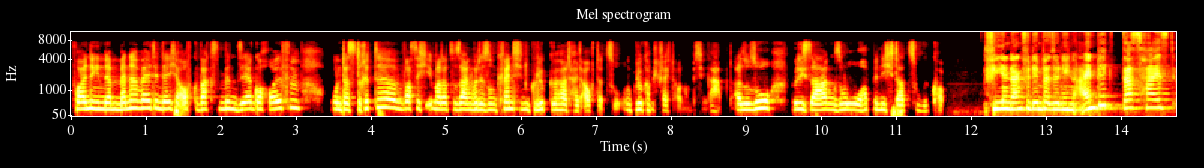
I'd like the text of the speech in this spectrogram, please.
vor allen Dingen in der Männerwelt, in der ich aufgewachsen bin, sehr geholfen. Und das Dritte, was ich immer dazu sagen würde, so ein Quäntchen Glück gehört halt auch dazu. Und Glück habe ich vielleicht auch noch ein bisschen gehabt. Also so würde ich sagen, so bin ich dazu gekommen. Vielen Dank für den persönlichen Einblick. Das heißt,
